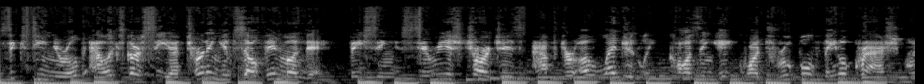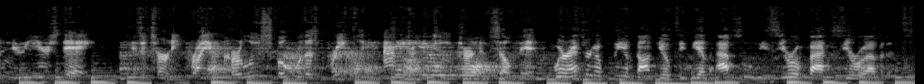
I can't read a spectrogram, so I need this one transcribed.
16 year old Alex Garcia turning himself in Monday facing serious charges after allegedly causing a quadruple fatal crash on New Year's Day. His attorney, Brian Curlew, spoke with us briefly after the teen turned himself in. We're entering a plea of not guilty. We have absolutely zero facts, zero evidence.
